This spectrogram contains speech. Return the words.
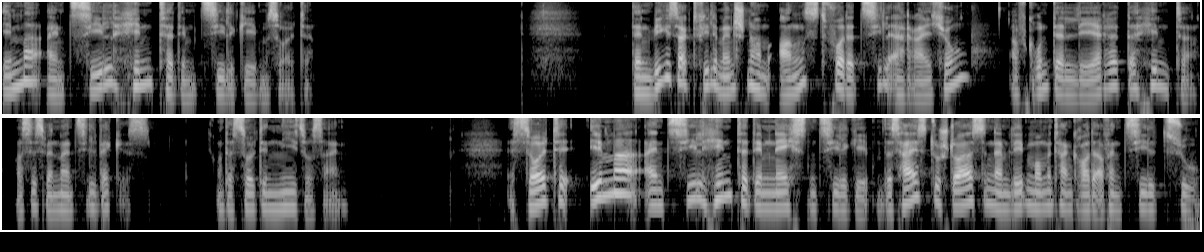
immer ein Ziel hinter dem Ziel geben sollte. Denn wie gesagt, viele Menschen haben Angst vor der Zielerreichung aufgrund der Lehre dahinter. Was ist, wenn mein Ziel weg ist? Und das sollte nie so sein. Es sollte immer ein Ziel hinter dem nächsten Ziel geben. Das heißt, du steuerst in deinem Leben momentan gerade auf ein Ziel zu.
